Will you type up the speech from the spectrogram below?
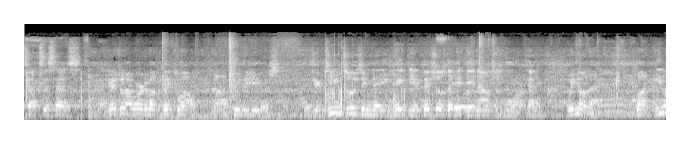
Texas has Here's what I learned about the Big 12 uh, through the years. If your team's losing, they hate the officials, they hate the announcers more, okay? We know that. But, you know,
